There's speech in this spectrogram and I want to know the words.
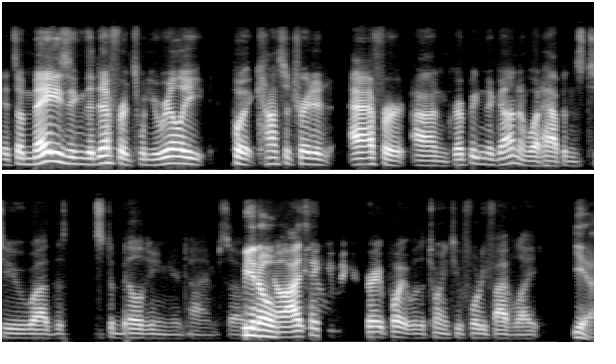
it's amazing the difference when you really put concentrated effort on gripping the gun and what happens to uh, the stability in your time. So you know, you know I think you make a great point with a 2245 light. Yeah,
